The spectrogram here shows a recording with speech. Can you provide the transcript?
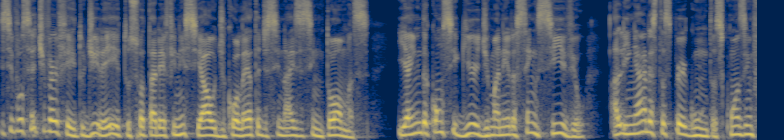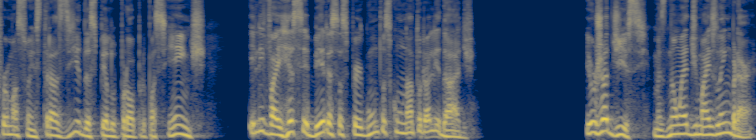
E se você tiver feito direito sua tarefa inicial de coleta de sinais e sintomas e ainda conseguir de maneira sensível alinhar estas perguntas com as informações trazidas pelo próprio paciente, ele vai receber essas perguntas com naturalidade. Eu já disse, mas não é demais lembrar.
